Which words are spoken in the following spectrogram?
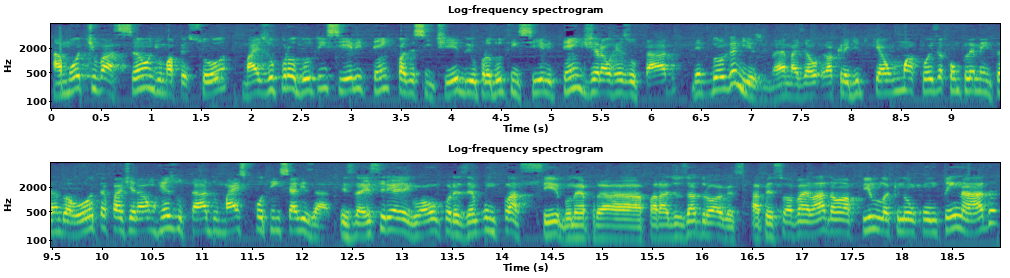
a motivação de uma pessoa, mas o produto em si ele tem que fazer sentido e o produto em si ele tem que gerar o resultado dentro do organismo, né? Mas eu, eu acredito que é uma coisa complementando a outra para gerar um resultado mais potencializado. Isso daí seria igual, por exemplo, um placebo, né? Pra parar de usar drogas. A pessoa vai lá, dá uma pílula que não contém nada,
